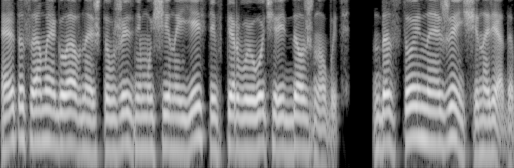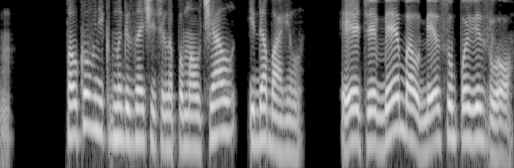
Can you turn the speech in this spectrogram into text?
Это самое главное, что в жизни мужчины есть и в первую очередь должно быть. Достойная женщина рядом». Полковник многозначительно помолчал и добавил. «И тебе, балбесу, повезло.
